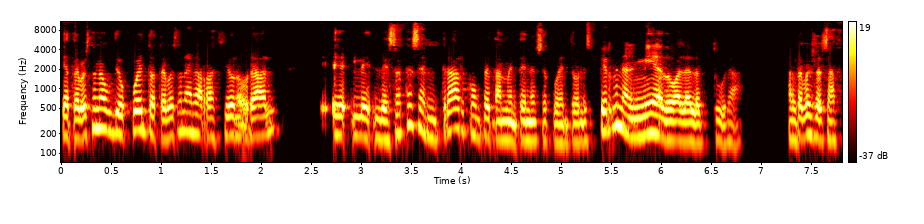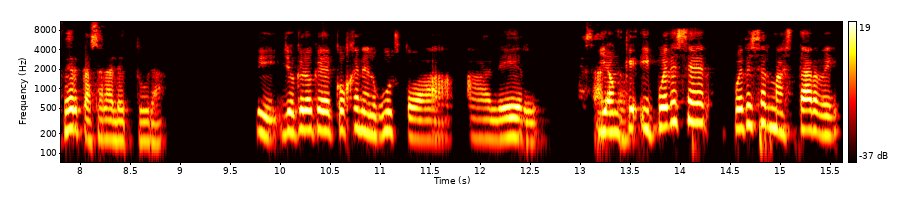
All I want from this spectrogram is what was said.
Y a través de un audiocuento, a través de una narración oral, eh, les haces entrar completamente en ese cuento, les pierden el miedo a la lectura. Al revés, les acercas a la lectura. Sí, yo creo que cogen el gusto a, leer. Y aunque, y puede ser, puede ser más tarde,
